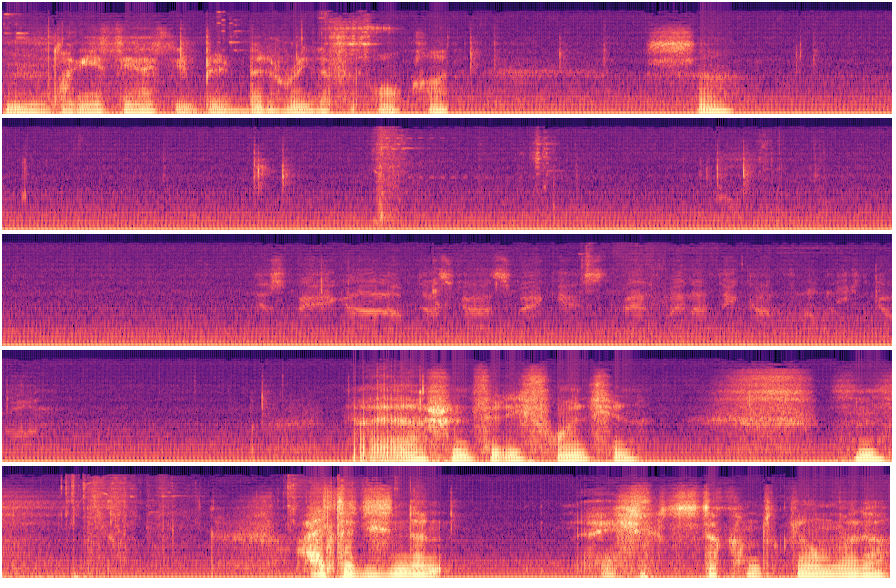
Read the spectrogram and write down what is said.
Hm, nicht, dass ich den Bild Battering dafür brauche gerade. So. Ist mir egal, ob das Gas weg ist. Batman hat den Kampf noch nicht gewonnen. Ja, ja, schön für dich, Freundchen. Hm. Alter, die sind dann... Echt, da kommt glauben, Alter.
